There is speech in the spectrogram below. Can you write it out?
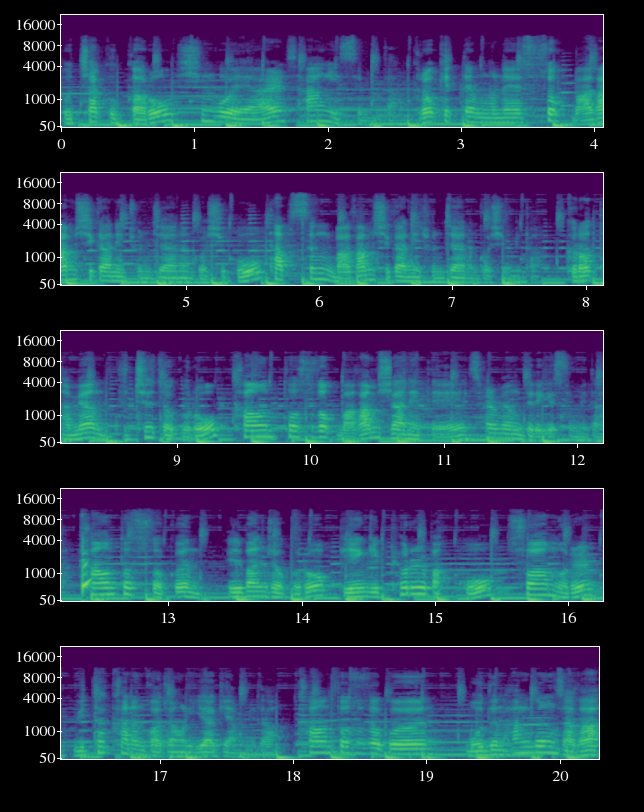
도착 국가로 신고해야 할 사항이 있습니다. 그렇기 때문에 수속 마감 시간이 존재하는 것이고 탑승 마감 시간이 존재하는 것입니다. 그렇다면 구체적으로 카운터 수속 마감 시간에 대해 설명드리겠습니다. 카운터 수속은 일반적으로 비행기 표를 받고 수화물을 위탁하는 과정을 이야기합니다. 카운터 수속은 모든 항공사가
